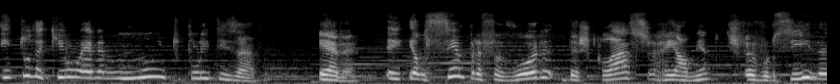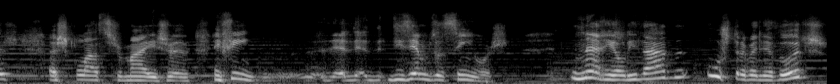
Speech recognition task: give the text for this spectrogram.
e tudo aquilo era muito politizado. Era ele sempre a favor das classes realmente desfavorecidas, as classes mais, eh, enfim, dizemos assim hoje, na realidade, os trabalhadores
